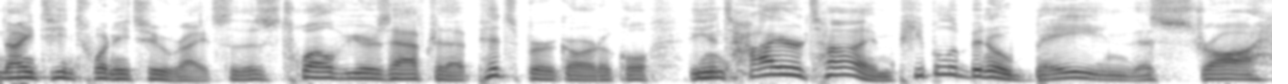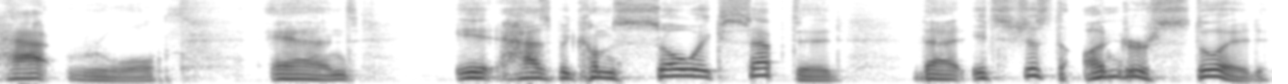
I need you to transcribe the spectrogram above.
1922, right? So this is 12 years after that Pittsburgh article. The entire time, people have been obeying this straw hat rule, and it has become so accepted that it's just understood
